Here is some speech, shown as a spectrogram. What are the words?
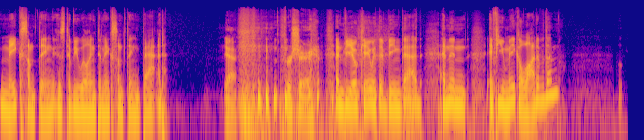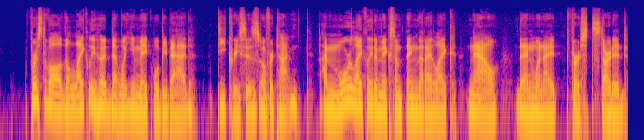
make something is to be willing to make something bad Yeah. For sure. and be okay with it being bad. And then if you make a lot of them, first of all, the likelihood that what you make will be bad decreases over time. I'm more likely to make something that I like now than when I first started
